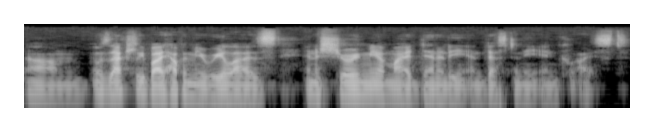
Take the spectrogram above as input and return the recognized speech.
Um, it was actually by helping me realize and assuring me of my identity and destiny in Christ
